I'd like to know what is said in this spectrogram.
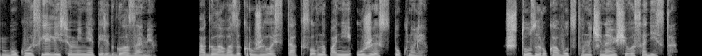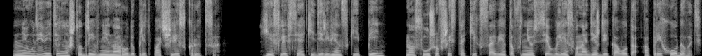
Буквы слились у меня перед глазами, а голова закружилась так, словно по ней уже стукнули. Что за руководство начинающего садиста? Неудивительно, что древние народы предпочли скрыться. Если всякий деревенский пень, наслушавшись таких советов, нёсся в лес в надежде кого-то оприходовать,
